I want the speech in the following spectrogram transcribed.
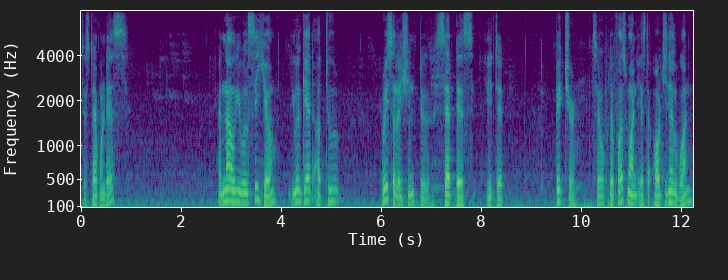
Just tap on this. And now you will see here you will get a two resolution to save this edited picture. So the first one is the original one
